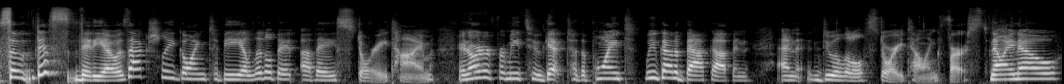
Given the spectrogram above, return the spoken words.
So this video is actually going to be a little bit of a story time. In order for me to get to the point, we've got to back up and, and do a little storytelling first. Now I know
